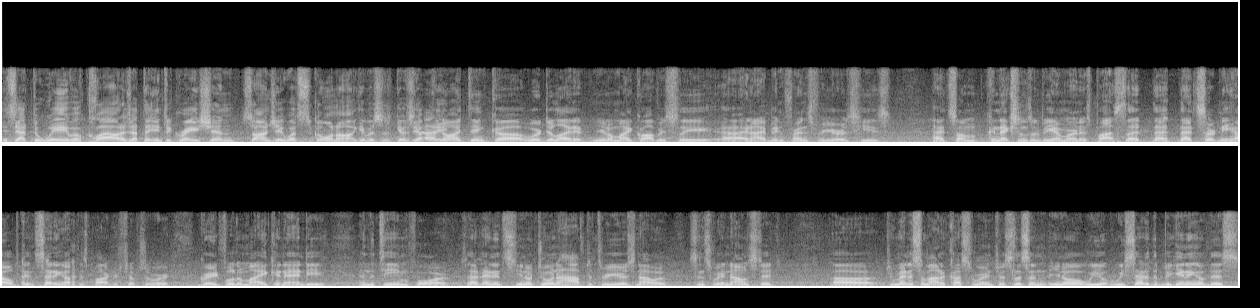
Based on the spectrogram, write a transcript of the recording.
is that the wave of cloud? Is that the integration? Sanjay, what's going on? Give us, give us the yeah, update. no, I think uh, we're delighted. You know, Mike obviously, uh, and I have been friends for years. He's had some connections with VMware in his past that, that, that certainly helped in setting up this partnership, so we're grateful to Mike and Andy and the team for that. And it's you know two and a half to three years now since we announced it. Uh, tremendous amount of customer interest. Listen, you know, we, we said at the beginning of this,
